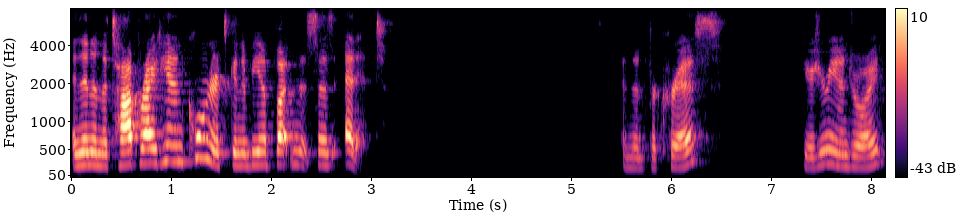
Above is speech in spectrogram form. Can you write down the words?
And then in the top right-hand corner, it's going to be a button that says edit. And then for Chris, here's your Android.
